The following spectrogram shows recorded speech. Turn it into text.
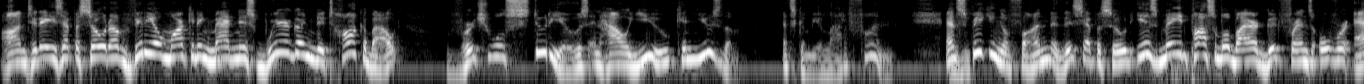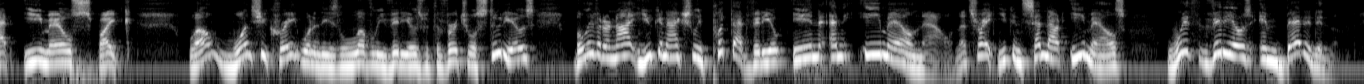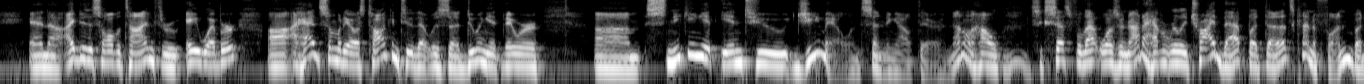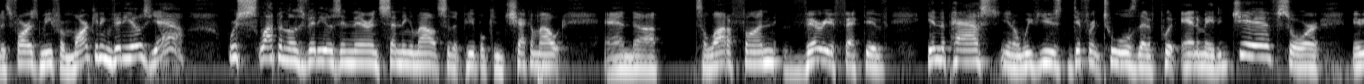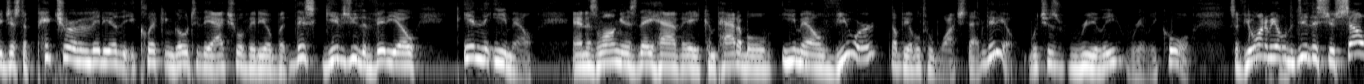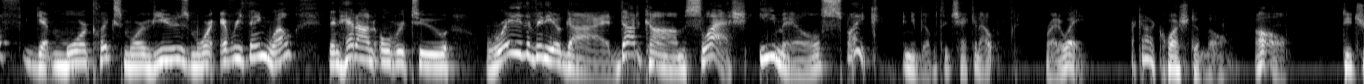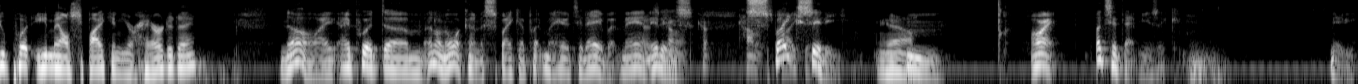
On today's episode of Video Marketing Madness, we're going to talk about virtual studios and how you can use them. That's going to be a lot of fun. And mm-hmm. speaking of fun, this episode is made possible by our good friends over at Email Spike. Well, once you create one of these lovely videos with the virtual studios, believe it or not, you can actually put that video in an email now. That's right, you can send out emails with videos embedded in them. And uh, I do this all the time through Aweber. Uh, I had somebody I was talking to that was uh, doing it. They were um, sneaking it into Gmail and sending out there. And I don't know how successful that was or not. I haven't really tried that, but uh, that's kind of fun. But as far as me for marketing videos, yeah, we're slapping those videos in there and sending them out so that people can check them out. And uh, it's a lot of fun, very effective. In the past, you know, we've used different tools that have put animated GIFs or maybe just a picture of a video that you click and go to the actual video, but this gives you the video in the email. And as long as they have a compatible email viewer, they'll be able to watch that video, which is really, really cool. So if you want to be able to do this yourself, get more clicks, more views, more everything, well, then head on over to raythevideoguy.com slash email spike and you'll be able to check it out right away. I got a question though. Uh-oh. Did you put email spike in your hair today? No, I, I put um, I don't know what kind of spike I put in my hair today, but man, That's it kinda- is ki- kinda Spike spiky. City. Yeah. All right, let's hit that music. Maybe.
